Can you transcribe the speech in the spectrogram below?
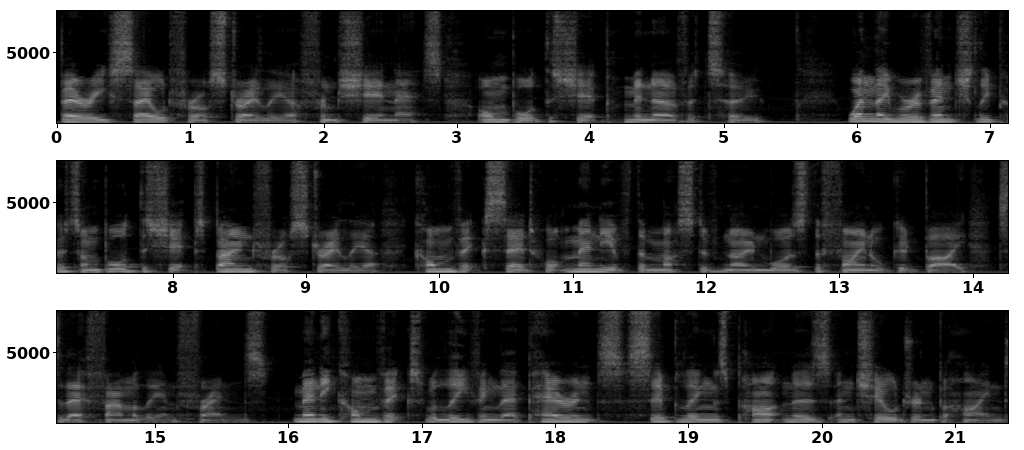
Berry sailed for Australia from Sheerness on board the ship Minerva II. When they were eventually put on board the ships bound for Australia, convicts said what many of them must have known was the final goodbye to their family and friends. Many convicts were leaving their parents, siblings, partners, and children behind,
